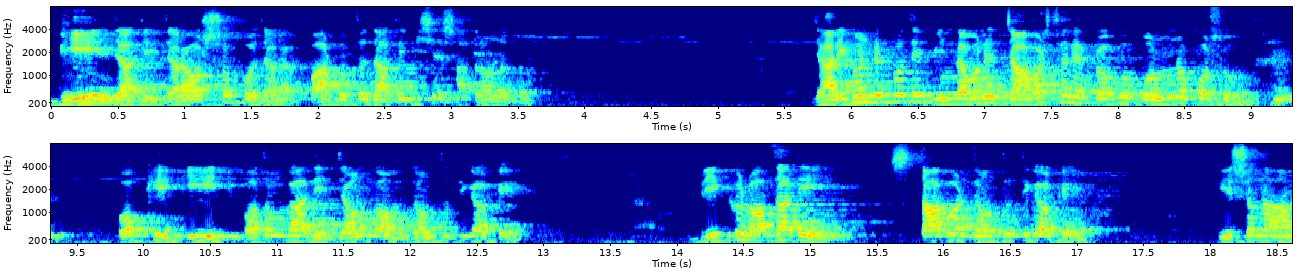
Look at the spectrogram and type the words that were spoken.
ভিল জাতি, যারা অসভ্য, যারা পার্বত্য জাতি বিশেষ সাধারণত। ঝাড়িখণ্ডের পথে বৃন্দাবনের যাবার স্থানে প্রভু বন্য পশু পক্ষী, কীট, পতঙ্গ আদি, জঙ্গম জন্তুদিগকে বৃক্ষ লতাদি স্থাবর জন্তুদিগকে কৃষ্ণ নাম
